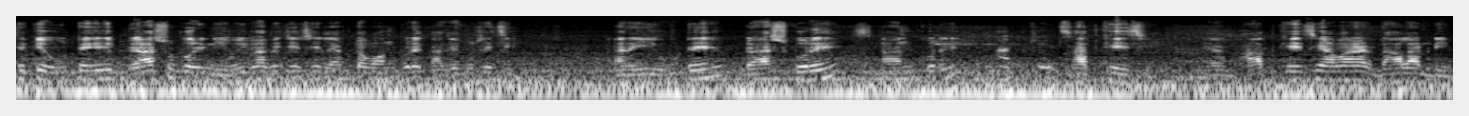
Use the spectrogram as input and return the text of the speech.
থেকে উঠে ব্রাশও করিনি। ওইভাবে যে সে ল্যাপটপ অন করে কাজে বসেছি। আর এই উঠে ব্রাশ করে স্নান করে ভাত খেয়েছি। ভাত খেয়েছি। এবার ভাত খেয়েছি আবার ডাল আর ডিম।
